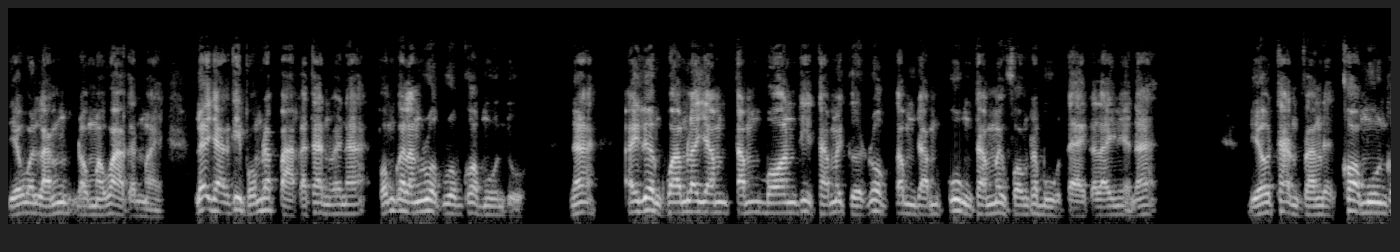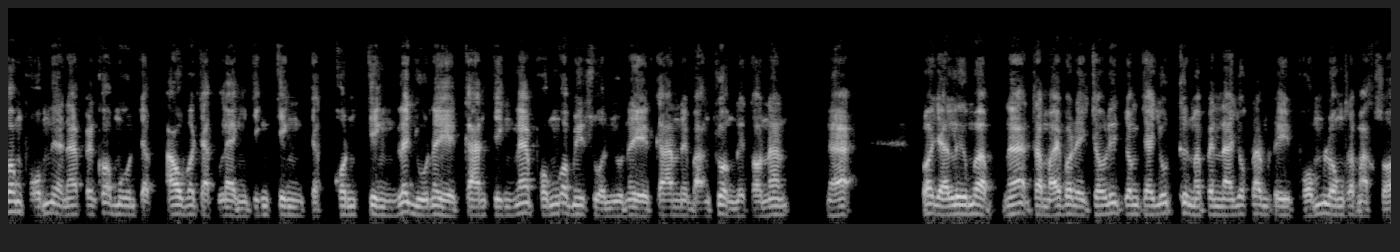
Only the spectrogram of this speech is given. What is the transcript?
เดี๋ยววันหลังเรามาว่ากันใหม่ และอย่างที่ผมรับปากกับท่านไว้นะ ผมกำลังรวบรวมข้อมูลอยู่นะไอ้เรื่องความระยำตำบอลที่ทำให้เกิดโรคตำยำกุ้งทำให้ฟองสบู่แตกอะไรเนี่ยนะ เดี๋ยวท่านฟังเลยข้อมูลของผมเนี่ยนะ เป็นข้อมูลจากเอามาจากแหล่งจริง ๆ จากคนจริง และอยู่ในเหตุการณ์จริง และผมก็มีส่วนอยู่ในเหตุการณ์ในบางช่วงในตอนนั้นนะเพราะอย่าลืมว่านะสมัยพลเอกชวลิตยงใจยุทธขึ้นมาเป็นนายกรัฐมนตรี ผมลงสมัครสอ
